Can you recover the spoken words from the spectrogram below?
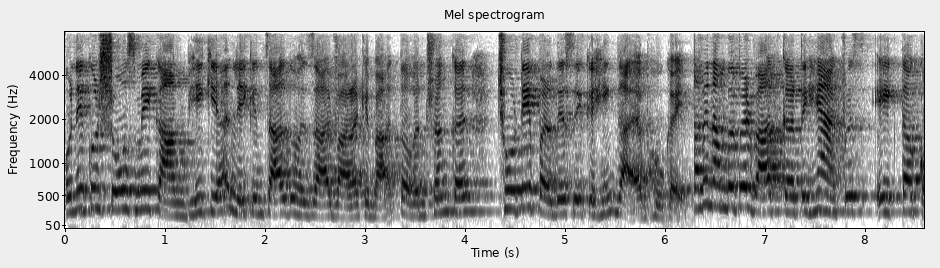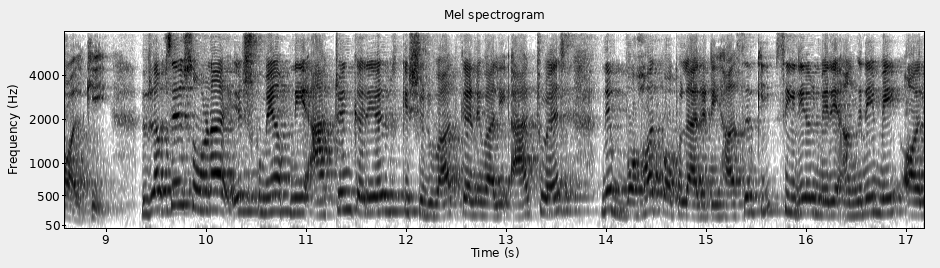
उन्हें कुछ शोज़ में काम भी किया, लेकिन साल 2012 के बाद पवन शंकर छोटे पर्दे से कहीं गायब हो गए। नवे नंबर पर बात करते हैं एक्ट्रेस एकता कौल की। रब से सोना इश्क में अपनी एक्टिंग करियर की शुरुआत करने वाली एक्ट्रेस ने बहुत पॉपुलैरिटी हासिल की। सीरियल मेरे अंगने में और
